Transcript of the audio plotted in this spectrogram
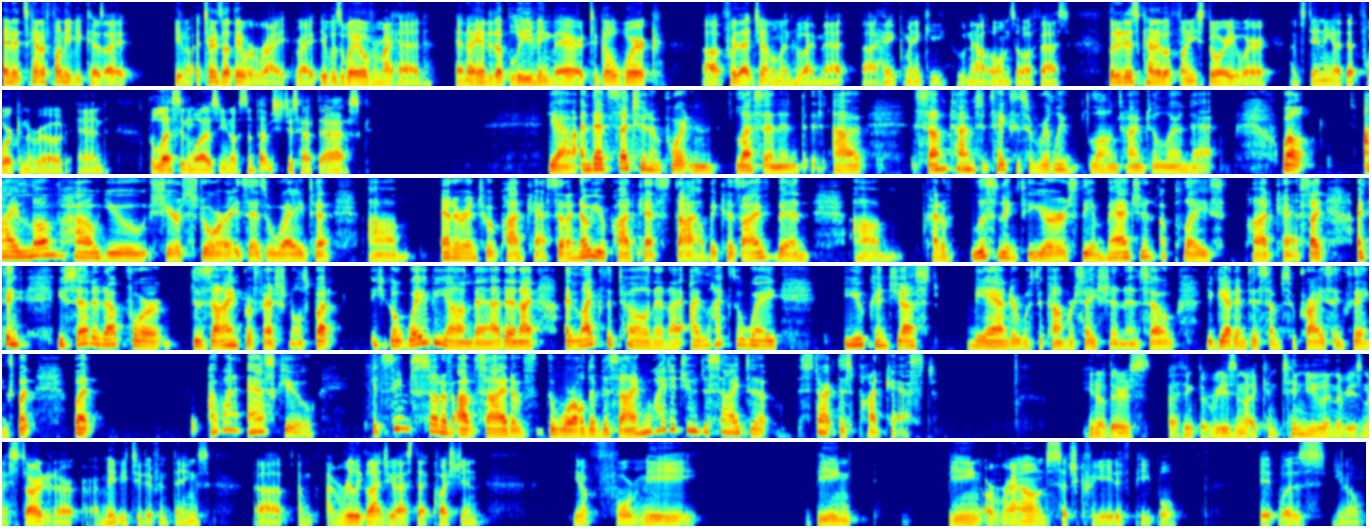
And it's kind of funny because I, you know, it turns out they were right, right? It was way over my head and I ended up leaving there to go work uh, for that gentleman who I met, uh, Hank Menke, who now owns OFS. But it is kind of a funny story where I'm standing at that fork in the road, and the lesson was, you know, sometimes you just have to ask. Yeah, and that's such an important lesson, and uh, sometimes it takes us a really long time to learn that. Well, I love how you share stories as a way to um, enter into a podcast. And I know your podcast style because I've been um, kind of listening to yours, the Imagine a Place podcast. I, I think you set it up for design professionals, but you go way beyond that. And I, I like the tone and I, I like the way you can just meander with the conversation. And so you get into some surprising things. But, but I want to ask you, it seems sort of outside of the world of design. Why did you decide to start this podcast? You know, there's, I think the reason I continue and the reason I started are, are maybe two different things. Uh, I'm I'm really glad you asked that question. You know, for me, being being around such creative people, it was you know,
